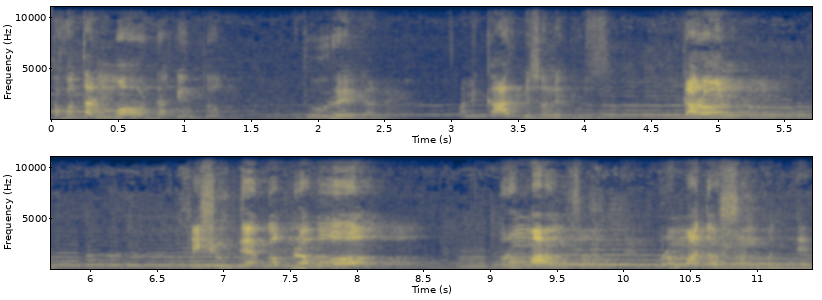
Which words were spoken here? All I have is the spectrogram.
তখন তার মহটা কিন্তু দূর হয়ে গেল। আমি কার পিছনে করছি কারণ সেই সুখদেব প্রভু ব্রহ্মাংশ করতেন ব্রহ্মা দর্শন করতেন।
